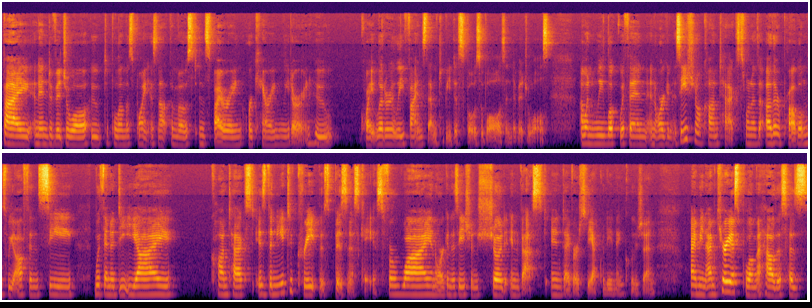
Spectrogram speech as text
by an individual who, to Paloma's point, is not the most inspiring or caring leader and who quite literally finds them to be disposable as individuals. When we look within an organizational context, one of the other problems we often see within a DEI context is the need to create this business case for why an organization should invest in diversity, equity, and inclusion. I mean, I'm curious, Paloma, how this has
